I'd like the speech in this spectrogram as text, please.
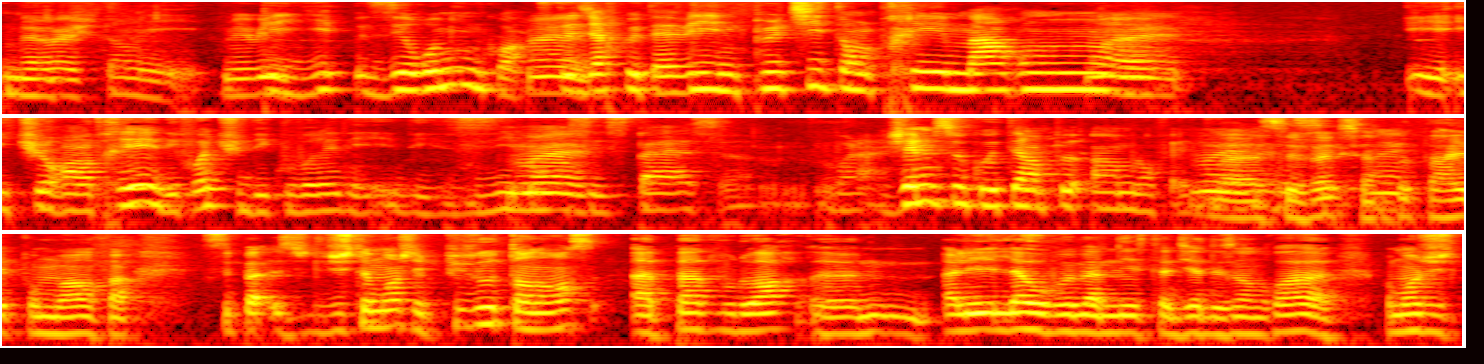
bah putain, mais, mais zéro mine quoi. C'est-à-dire que tu avais une petite entrée marron. Euh, et, et, tu rentrais et des fois tu découvrais des, des immenses espaces. Euh, voilà, j'aime ce côté un peu humble en fait. c'est vrai que c'est un peu pareil pour moi. Enfin, c'est pas justement j'ai plutôt tendance à pas vouloir euh, aller là où veut m'amener, c'est-à-dire des endroits euh, vraiment juste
